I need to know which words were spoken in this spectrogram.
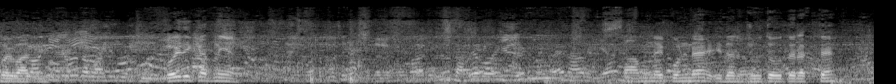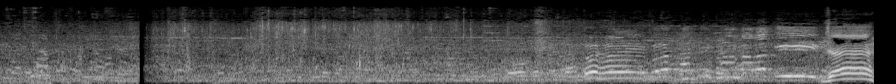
कोई बात नहीं। कोई दिक्कत नहीं है। सामने कुंड है, इधर जूते उते रखते हैं। जय।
